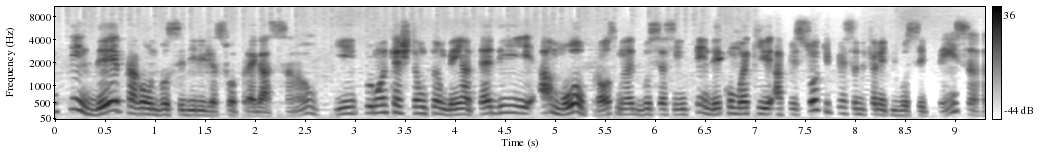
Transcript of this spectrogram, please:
entender para onde você dirige a sua pregação e por uma questão também até de amor ao próximo, né? de você assim entender como é que a pessoa que pensa diferente de você pensa.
